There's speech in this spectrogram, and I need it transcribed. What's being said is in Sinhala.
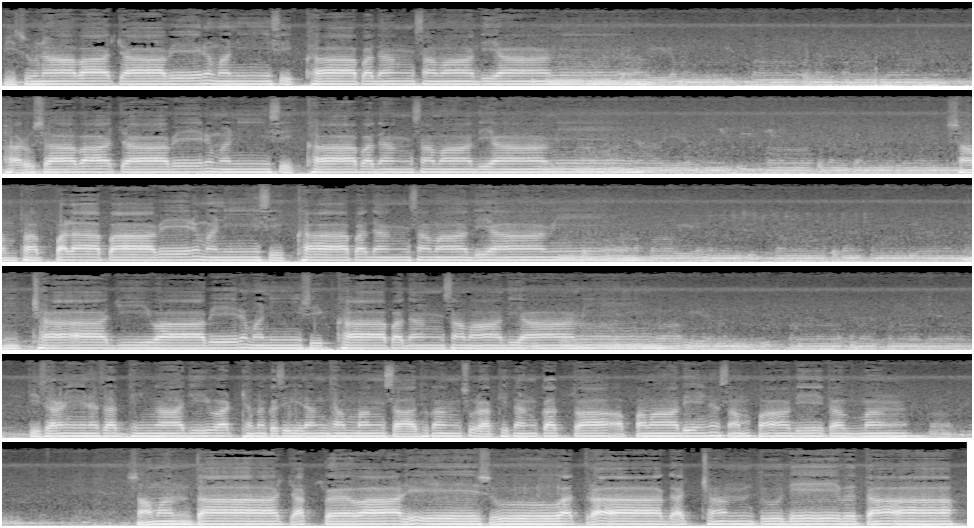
පිසුනා වාචා වේරමණී සික්ඛාපදං සමාදියාමි පරුසා වාචා වේරමණී සික්ඛාපදං සමාදියාමි සම්පප්පලාපා වේරමණී සික්ඛාපදං සමාදියාමි මිච්ඡා ජීවා වේරමණී සික්ඛාපදං සමාදියාමි. තිසරණේන සද්ධින් ආජීවට්ඨමක සීලං ධම්මං සාධුකං සුරක්ෂිතං කତ୍වා අප්පමාදේන සම්පාදේ තබ්බං සමන්ත චක්කවාලේසු අත්‍රා ගච්ඡන්තු දේවතා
